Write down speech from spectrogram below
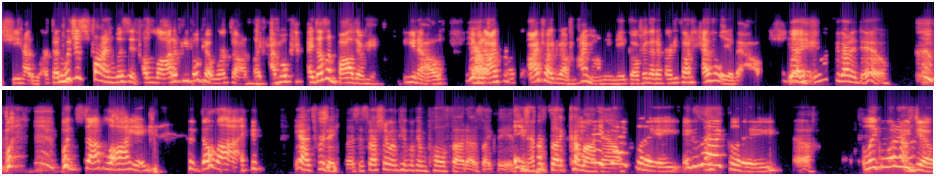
she had work done which is fine listen a lot of people get worked on like i'm okay it doesn't bother me you know Yeah. i mean i've i've talked about my mommy makeover that i've already thought heavily about yeah, like do what you gotta do. but but stop lying don't lie Yeah, it's ridiculous, especially when people can pull photos like these. You know, it's like, come on now. Exactly. Exactly. Like, what are you doing?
